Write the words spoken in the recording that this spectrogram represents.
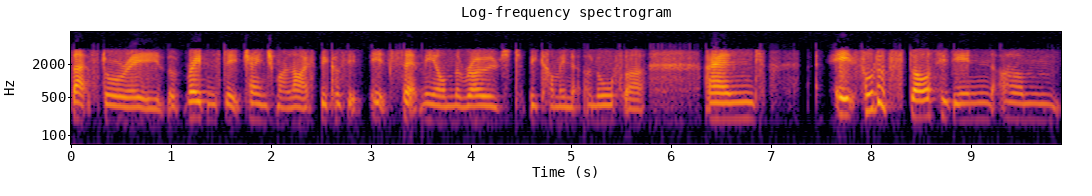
that story, Ravens Deep, changed my life because it, it set me on the road to becoming an author, and it sort of started in um,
